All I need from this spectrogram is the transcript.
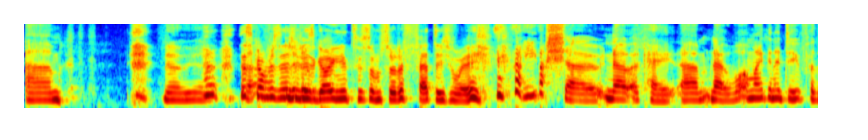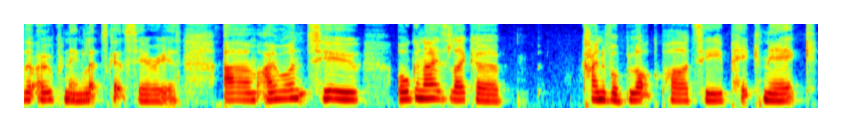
Um, no, yeah. This conversation is going into some sort of fetish way. Peep show. No, okay. Um, no, what am I going to do for the opening? Let's get serious. Um, I want to organize like a kind of a block party, picnic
